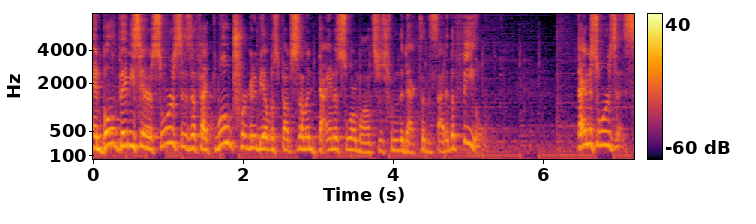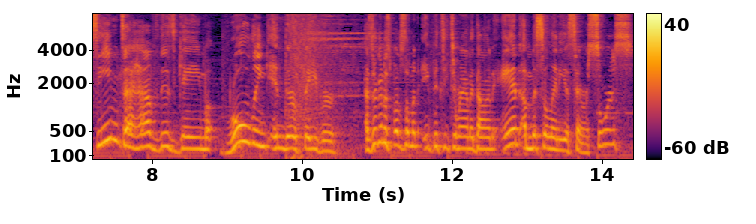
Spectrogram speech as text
And both Babycerasaurus' effect will trigger to be able to special summon dinosaur monsters from the deck to the side of the field. Dinosaurs seem to have this game rolling in their favor as they're going to special summon a Petit Pteranodon and a Miscellaneous Sarasaurus.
